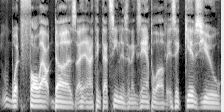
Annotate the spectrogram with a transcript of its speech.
what fallout does and i think that scene is an example of is it gives you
